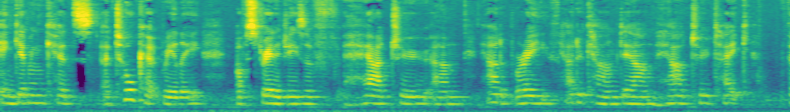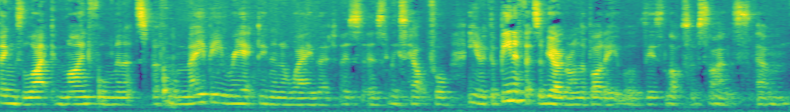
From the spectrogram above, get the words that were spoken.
and giving kids a toolkit really of strategies of how to um, how to breathe, how to calm down, how to take things like mindful minutes before maybe reacting in a way that is, is less helpful. You know, the benefits of yoga on the body, well, there's lots of science um,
